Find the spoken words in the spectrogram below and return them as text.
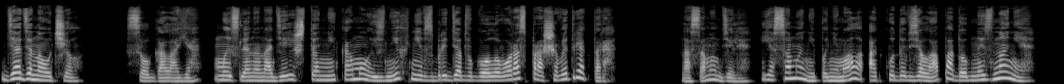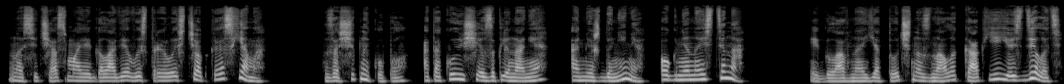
«Дядя научил», — солгала я, мысленно надеясь, что никому из них не взбредет в голову расспрашивать ректора. На самом деле, я сама не понимала, откуда взяла подобные знания. Но сейчас в моей голове выстроилась четкая схема. Защитный купол, атакующее заклинание, а между ними — огненная стена. И главное, я точно знала, как ее сделать.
